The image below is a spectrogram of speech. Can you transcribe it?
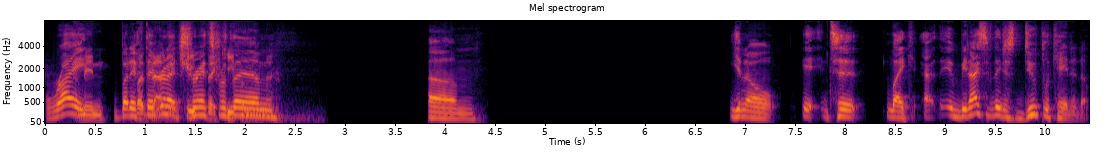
right? I mean, but if but they're going to they transfer keep 'em in them, um, you know, it, to like, uh, it'd be nice if they just duplicated them,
